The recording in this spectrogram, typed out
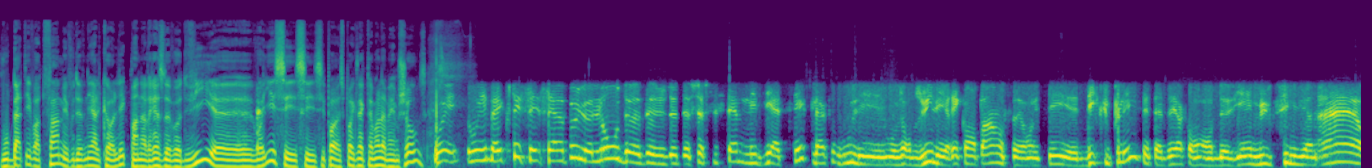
vous battez votre femme et vous devenez alcoolique pendant le reste de votre vie. Euh, voyez, c'est, c'est, pas, pas exactement la même chose. Oui, oui, ben écoutez, c'est, un peu le lot de, de, ce système médiatique là, où aujourd'hui les récompenses ont été décuplées, c'est-à-dire qu'on devient multimillionnaire,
